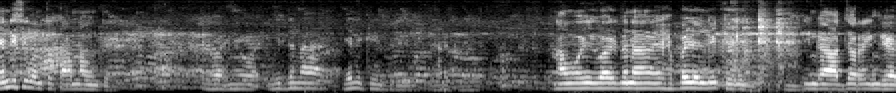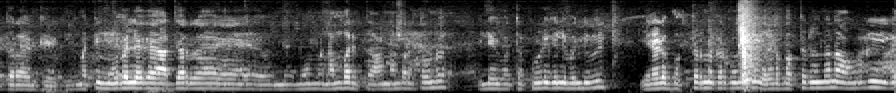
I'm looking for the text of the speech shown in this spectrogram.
ನೆನೆಸಿ ಒಂದು ತುತ್ತ ಅನ್ನ ಉಣ್ತೀವಿ. ಇವಾಗ ನೀವು ಇದನ್ನು ಎಲ್ಲಿ ಕೇಳಿದ್ರಿ ನಾವು ಇವಾಗ ಇದನ್ನು ಹೆಬ್ಬಳ್ಳಿಯಲ್ಲಿ ಕೇಳಿದ್ವಿ. ಹಿಂಗೆ ಅಜ್ಜಾರ ಹಿಂಗೆ ಹೇಳ್ತಾರೆ ಅಂತ ಹೇಳಿದ್ವಿ. ಮತ್ತು ಮೊಬೈಲಾಗ ಅಜ್ಜಾರ ನಂಬರ್ ಇತ್ತು. ಆ ನಂಬರ್ ತೊಗೊಂಡು ಇಲ್ಲಿ ಇವತ್ತು ಕೂಡಿಗೆಲ್ಲಿ ಬಂದೀವಿ. ಎರಡು ಭಕ್ತರನ್ನ ಕರ್ಕೊಂಡ್ಬಿಟ್ಟು ಎರಡು ಭಕ್ತರಿಂದ ಅವ್ರಿಗೆ ಈಗ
